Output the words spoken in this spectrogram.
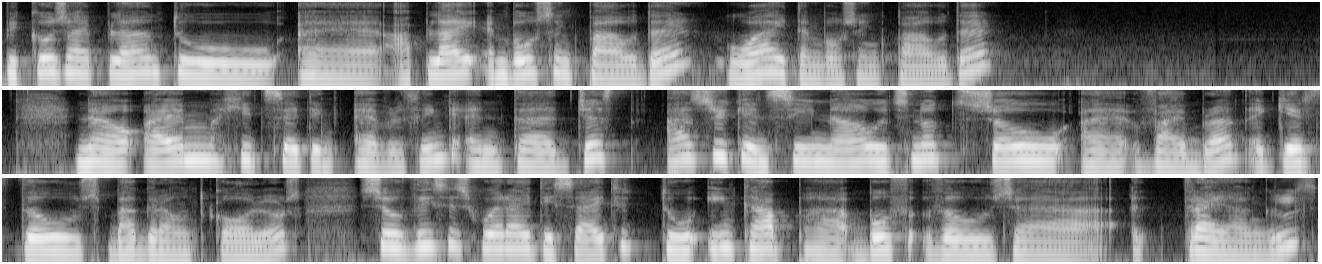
because I plan to uh, apply embossing powder, white embossing powder, now I am heat setting everything and uh, just as you can see now it's not so uh, vibrant against those background colors so this is where I decided to ink up uh, both those uh, triangles.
